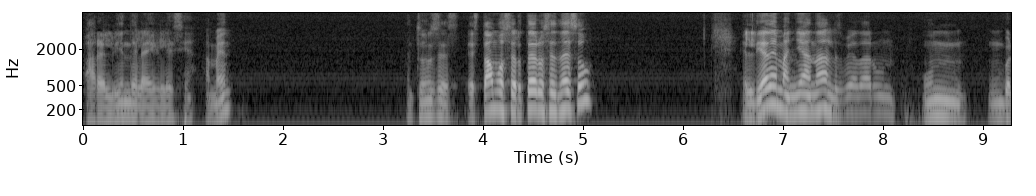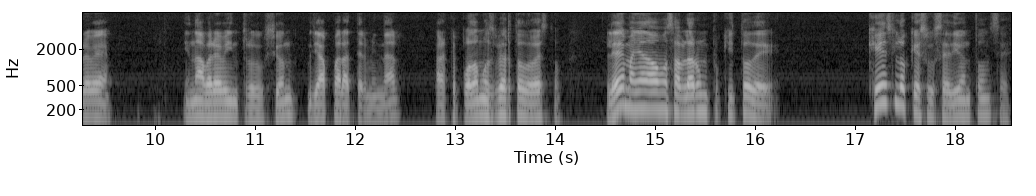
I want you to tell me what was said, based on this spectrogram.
para el bien de la iglesia. Amén. Entonces, ¿estamos certeros en eso? El día de mañana les voy a dar un, breve, una breve introducción ya para terminar, para que podamos ver todo esto. El día de mañana vamos a hablar un poquito de qué es lo que sucedió entonces.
